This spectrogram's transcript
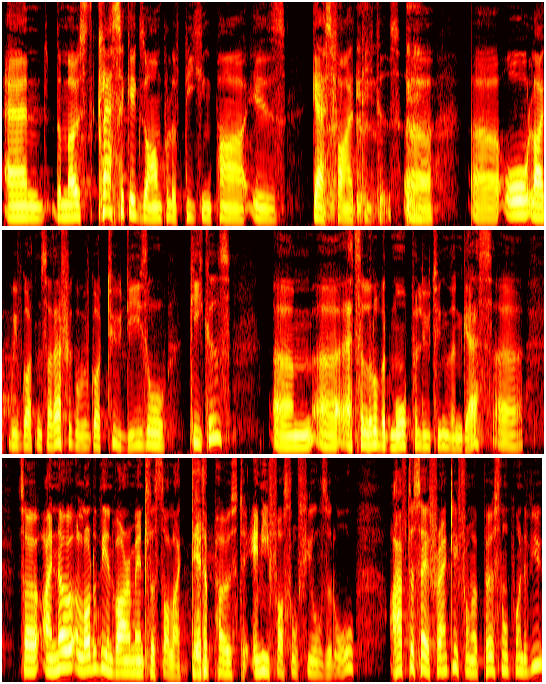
And the most classic example of peaking power is gas fired peakers. Uh, uh, or, like we've got in South Africa, we've got two diesel peakers. Um, uh, that's a little bit more polluting than gas. So I know a lot of the environmentalists are like dead opposed to any fossil fuels at all. I have to say, frankly, from a personal point of view,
